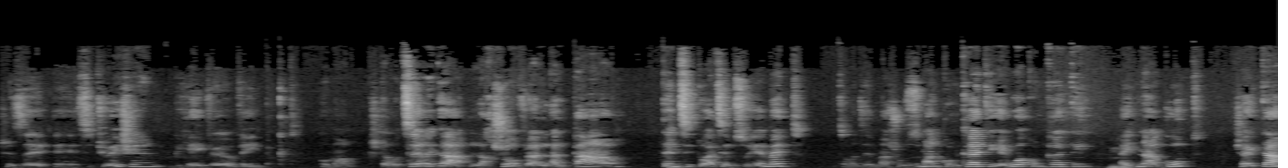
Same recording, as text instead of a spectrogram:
שזה uh, Situation, Behavior ו-Impact. כלומר, כשאתה רוצה רגע לחשוב על, על פער, תן סיטואציה מסוימת, זאת אומרת זה משהו, זמן קונקרטי, אירוע קונקרטי, mm-hmm. ההתנהגות שהייתה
